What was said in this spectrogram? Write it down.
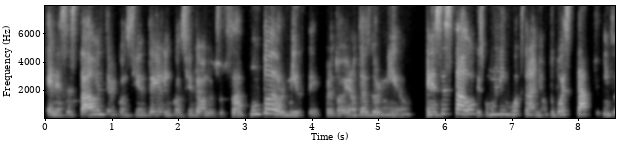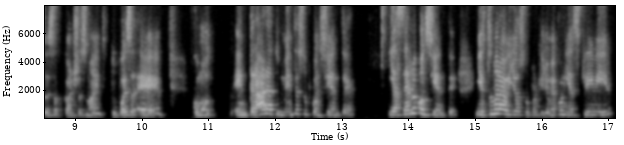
en ese estado entre el consciente y el inconsciente cuando tú estás a punto de dormirte, pero todavía no te has dormido. En ese estado, que es como un limbo extraño, tú puedes tap into the subconscious mind. Tú puedes eh, como entrar a tu mente subconsciente y hacerlo consciente. Y esto es maravilloso porque yo me ponía a escribir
